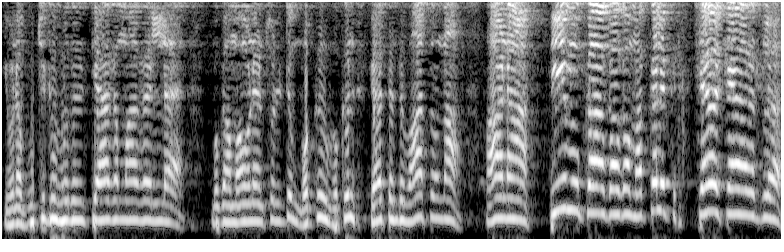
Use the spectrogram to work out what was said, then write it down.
இவனை புடிச்சிட்டு போது தியாகமாக இல்ல. முகாம் அவனன்னு சொல்லிட்டு மொக்கு மொக்குன்னு ஏத்தந்து வாசம் தான். ஆனா திமுக மக்களுக்கு சேவை செய்யறதுல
